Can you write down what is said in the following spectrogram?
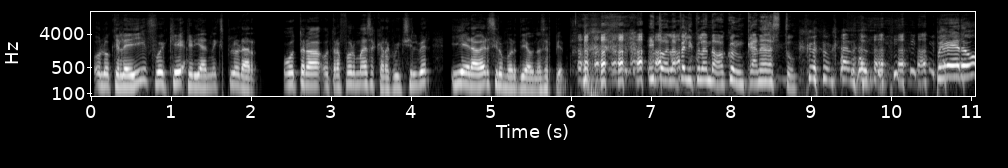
o lo que leí fue que querían explorar otra, otra forma de sacar a Quicksilver y era ver si lo mordía una serpiente. Y toda la película andaba con un canasto. Un canasto. Pero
